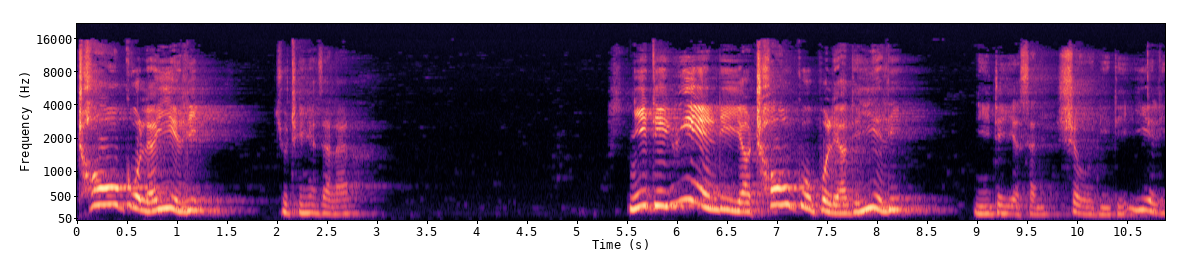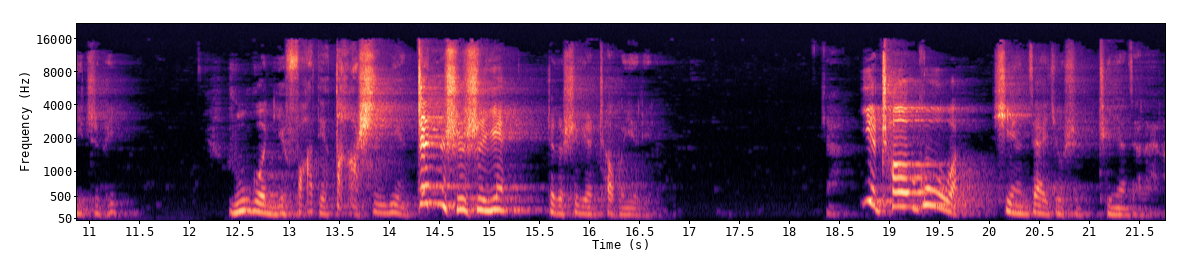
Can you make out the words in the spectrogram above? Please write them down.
超过了业力，就成愿再来了。你的愿力要超过不了的业力，你这一生受你的业力支配。如果你发的大誓愿、真实誓愿，这个誓愿超过业力啊，一超过啊，现在就是成愿再来了。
